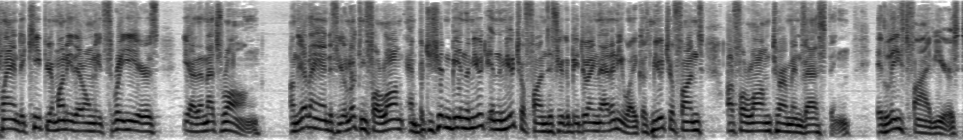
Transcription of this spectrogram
plan to keep your money there only three years, yeah, then that's wrong. On the other hand, if you're looking for long, and but you shouldn't be in the mut- in the mutual funds if you could be doing that anyway, because mutual funds are for long-term investing, at least five years,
